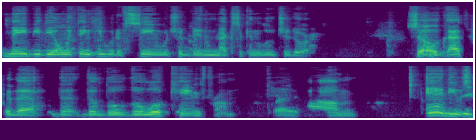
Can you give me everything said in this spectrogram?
maybe the only thing he would have seen, which would have been Mexican luchador. So that's where the the the, the look came from. Right. Um, and he was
